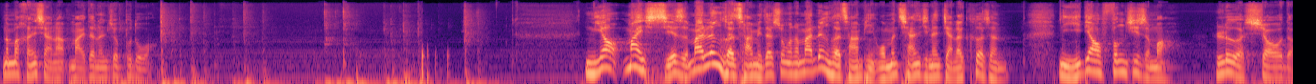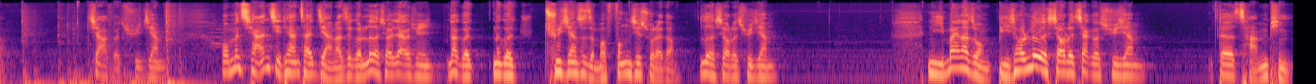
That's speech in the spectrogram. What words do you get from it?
那么很显然，买的人就不多。你要卖鞋子，卖任何产品，在生活上卖任何产品，我们前几天讲的课程，你一定要分析什么热销的价格区间。我们前几天才讲了这个热销价格区那个那个区间是怎么分析出来的？热销的区间，你卖那种比较热销的价格区间的产品，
